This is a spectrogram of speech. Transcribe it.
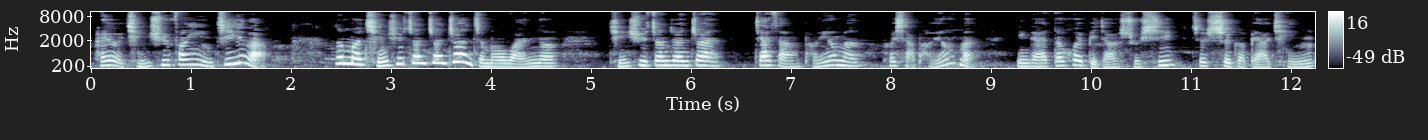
还有情绪放映机了。那么情绪转转转怎么玩呢？情绪转转转，家长朋友们和小朋友们应该都会比较熟悉这四个表情。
